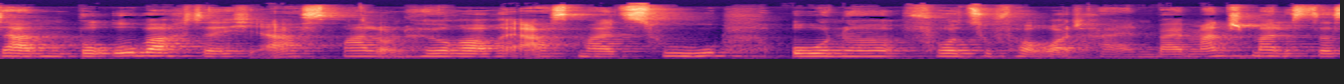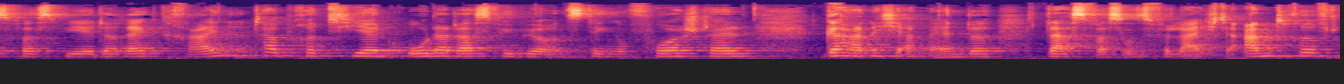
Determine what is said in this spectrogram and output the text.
dann beobachte ich erstmal und höre auch erstmal zu, ohne vorzuverurteilen. Weil manchmal ist das, was wir direkt reininterpretieren oder das, wie wir uns Dinge vorstellen, gar nicht am Ende das, was uns vielleicht antrifft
